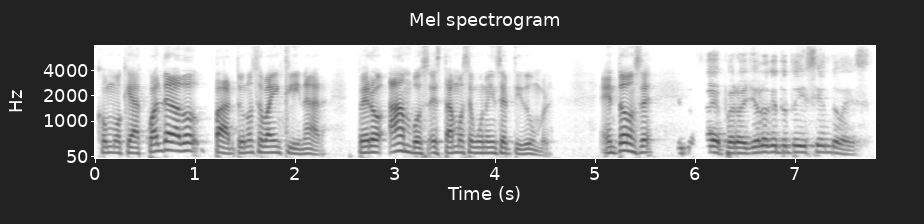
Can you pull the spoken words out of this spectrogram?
como que a cuál de las dos partes uno se va a inclinar. Pero ambos estamos en una incertidumbre. Entonces, pero yo lo que te estoy diciendo es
